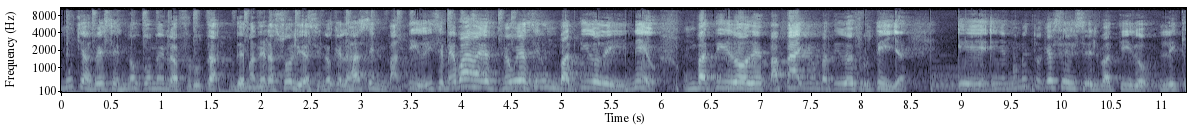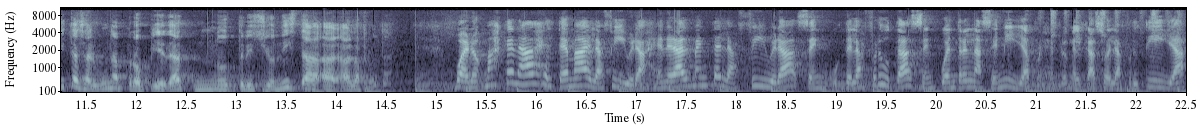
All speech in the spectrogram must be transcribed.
muchas veces no comen la fruta de manera sólida, sino que las hacen batido. Dice, me voy, a, me voy a hacer un batido de guineo, un batido de papaya, un batido de frutilla. Eh, en el momento que haces el batido, ¿le quitas alguna propiedad nutricionista a la fruta? Bueno, más que nada es el tema de la fibra. Generalmente la fibra de la fruta se encuentra en la semilla, por ejemplo en el caso de la frutilla,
